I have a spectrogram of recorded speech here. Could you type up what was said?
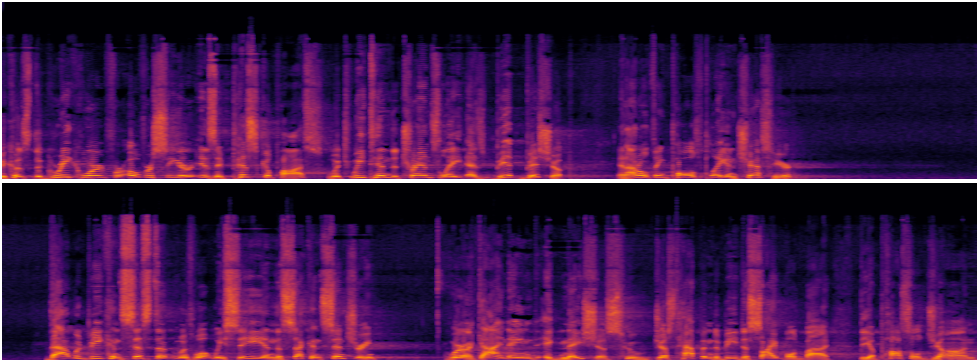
because the Greek word for overseer is episkopos, which we tend to translate as bishop. And I don't think Paul's playing chess here. That would be consistent with what we see in the second century, where a guy named Ignatius, who just happened to be discipled by the Apostle John,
